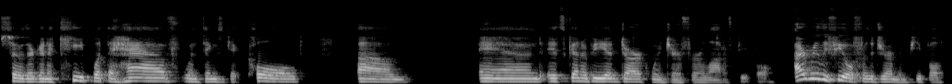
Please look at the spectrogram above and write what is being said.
so they're going to keep what they have when things get cold. Um, and it's going to be a dark winter for a lot of people. I really feel for the German people.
